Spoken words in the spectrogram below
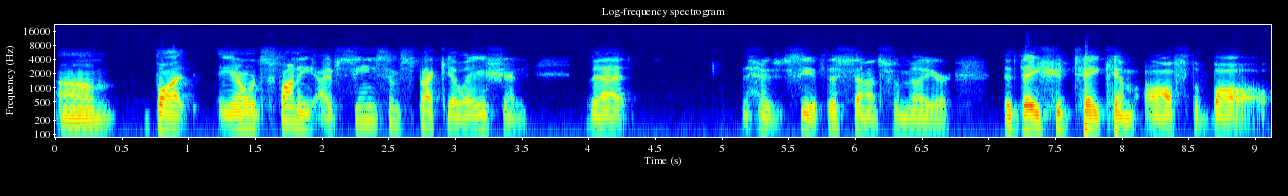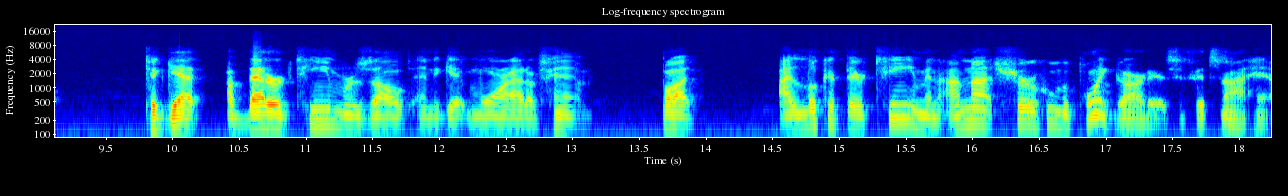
Um, but you know, it's funny. I've seen some speculation that see if this sounds familiar that they should take him off the ball to get a better team result and to get more out of him. But I look at their team and I'm not sure who the point guard is if it's not him.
